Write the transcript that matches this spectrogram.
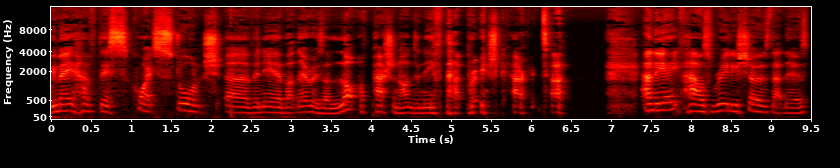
we may have this quite staunch uh, veneer, but there is a lot of passion underneath that British character and the eighth house really shows that there's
